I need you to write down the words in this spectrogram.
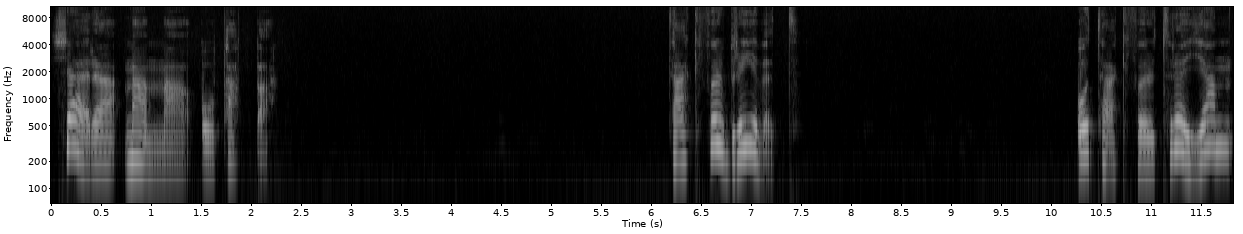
Kära mamma och pappa. Tack för brevet. Och tack för tröjan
